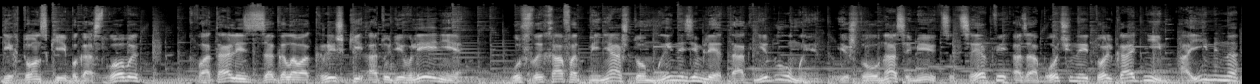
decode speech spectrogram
Дихтонские богословы хватались за головокрышки от удивления – услыхав от меня, что мы на земле так не думаем, и что у нас имеются церкви, озабоченные только одним, а именно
